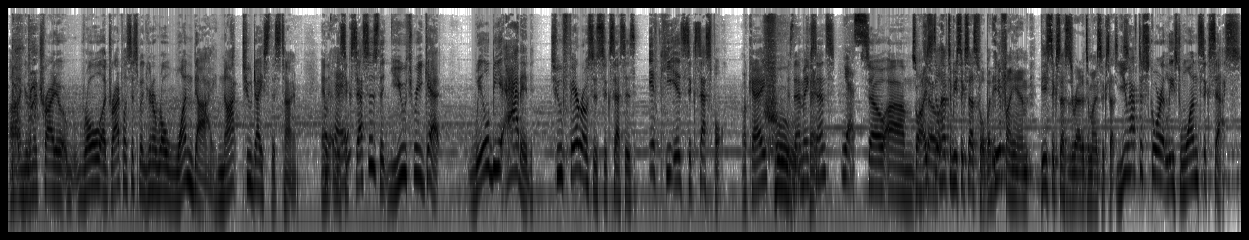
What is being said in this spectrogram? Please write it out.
Uh, and you're going to try to roll a drive plus discipline. You're going to roll one die, not two dice this time. And the successes that you three get will be added to Pharaoh's successes if he is successful. Okay? Does that make okay. sense? Yes. So, um, So I still have to be successful, but if I am, these successes are added to my successes. You have to score at least one success,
